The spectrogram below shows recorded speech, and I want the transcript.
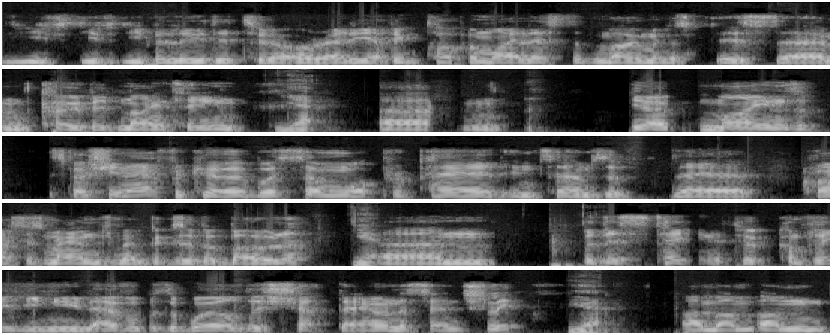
you've, you've, you've, alluded to it already. I think top of my list at the moment is, is um, COVID 19. Yeah. Um, you know, mines, especially in Africa, were somewhat prepared in terms of their crisis management because of Ebola. Yeah. Um, but this is taking it to a completely new level because the world is shut down essentially. Yeah. I'm, I'm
